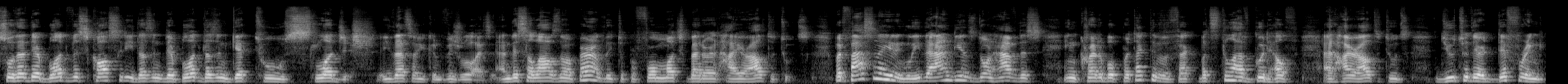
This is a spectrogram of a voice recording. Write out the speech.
so that their blood viscosity doesn't, their blood doesn't get too sluggish. That's how you can visualize it. And this allows them apparently to perform much better at higher altitudes. But fascinatingly, the Andeans don't have this incredible protective effect, but still have good health at higher altitudes due to their differing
